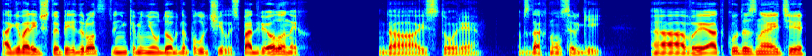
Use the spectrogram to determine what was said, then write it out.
а говорит, что перед родственниками неудобно получилось. Подвел он их. «Да, история», — вздохнул Сергей. «А вы откуда знаете,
